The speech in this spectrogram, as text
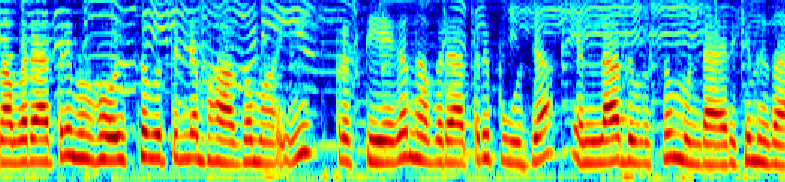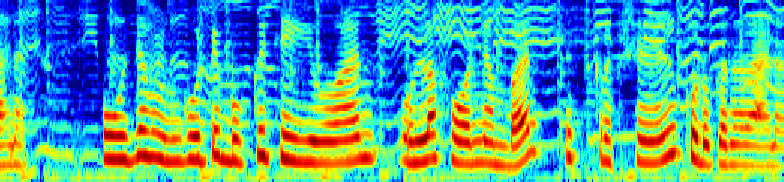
നവരാത്രി മഹോത്സവത്തിന്റെ ഭാഗമായി പ്രത്യേക നവരാത്രി പൂജ എല്ലാ ദിവസവും ഉണ്ടായിരിക്കുന്നതാണ്. പൂജ മുൻകൂട്ടി ബുക്ക് ചെയ്യുവാൻ ഉള്ള ഫോൺ നമ്പർ ഡിസ്ക്രിപ്ഷനിൽ കൊടുക്കുന്നതാണ്.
